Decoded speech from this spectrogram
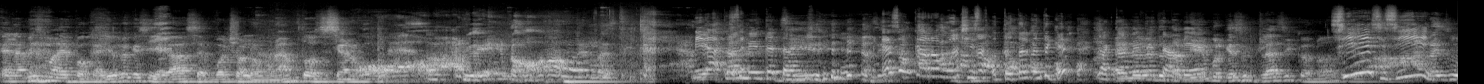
en la misma época, yo creo que si llegabas en bocho a la UNAM, todos decían, oh, güey, no, no este mira, Actualmente también. Sí, es un carro muy chistoso, totalmente qué? Actualmente también. porque es un clásico, ¿no? Sí, sí, sí. su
